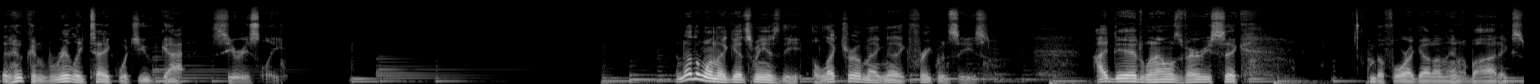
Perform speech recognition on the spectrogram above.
then who can really take what you've got seriously? Another one that gets me is the electromagnetic frequencies. I did when i was very sick before i got on antibiotics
